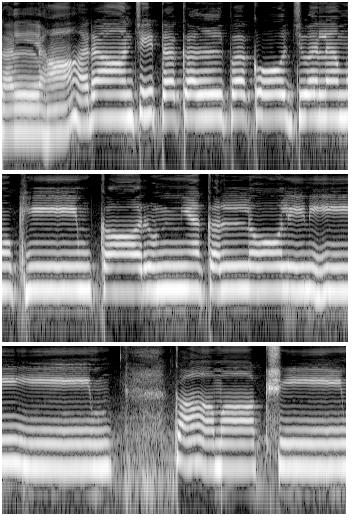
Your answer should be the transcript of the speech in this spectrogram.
कल्हाराञ्चितकल्पकोज्ज्वलमुखीं कारुण्यकल्लोलिनीं कामाक्षीं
